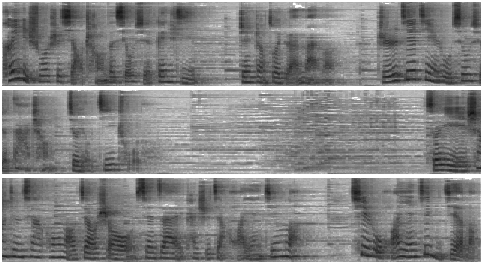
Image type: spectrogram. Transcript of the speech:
可以说是小乘的修学根基。真正做圆满了，直接进入修学大乘就有基础了。所以，上净下空老教授现在开始讲《华严经》了，契入华严境界了。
